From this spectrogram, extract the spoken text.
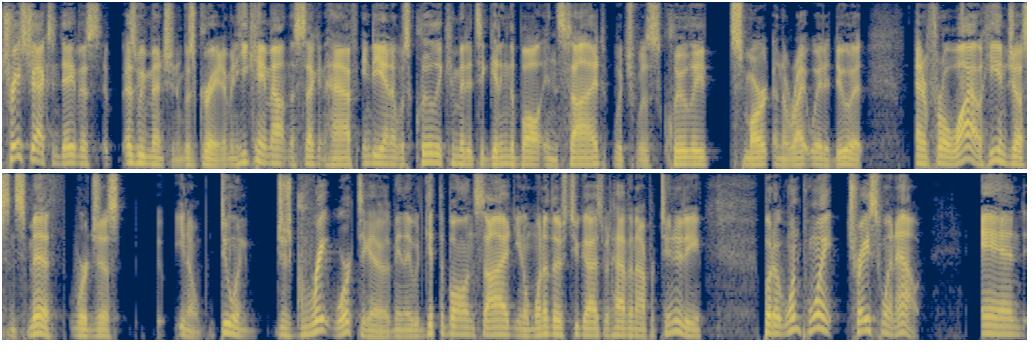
Trayce Jackson Davis, as we mentioned, was great. I mean, he came out in the second half. Indiana was clearly committed to getting the ball inside, which was clearly smart and the right way to do it. And for a while, he and Justin Smith were just, you know, doing just great work together. I mean, they would get the ball inside. You know, one of those two guys would have an opportunity. But at one point, Trayce went out, and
